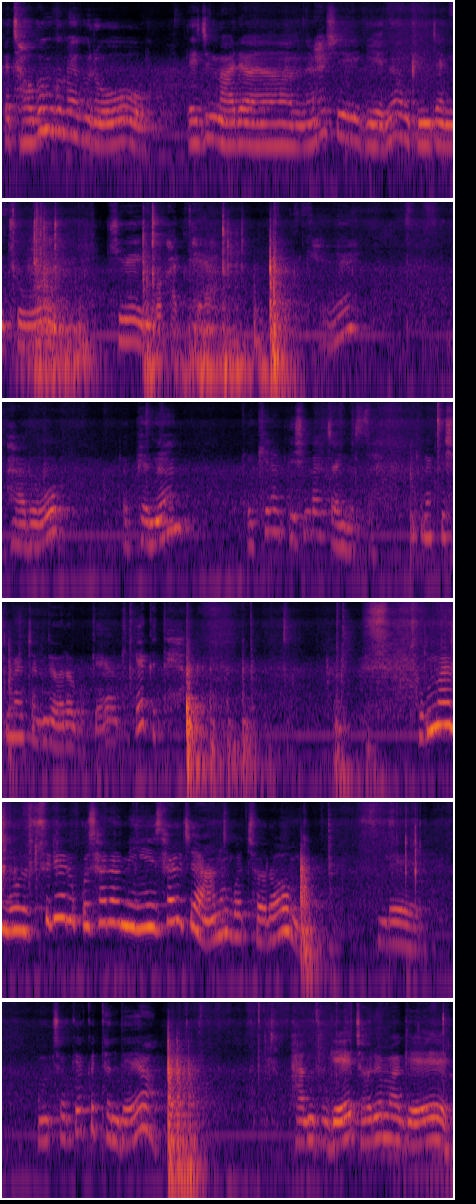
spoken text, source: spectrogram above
그 적은 금액으로 내 집 마련을 하시기에는 굉장히 좋은 기회인 것 같아요. 이렇게 바로 옆에는 키높이 신발장이 있어요. 키높이 신발장도 열어볼게요. 깨끗해요. 정말 뭐 수리해놓고 사람이 살지 않은 것처럼 네 엄청 깨끗한데요. 방 두 개 저렴하게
